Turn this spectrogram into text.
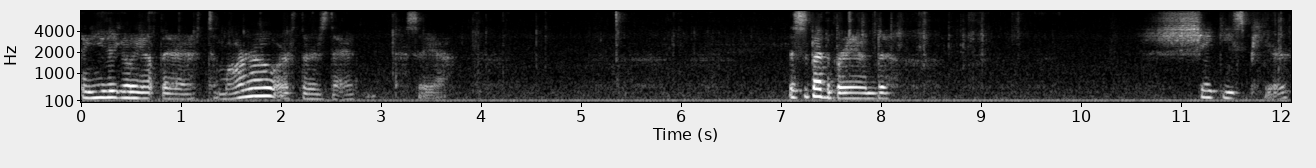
I'm either going up there tomorrow or Thursday. So yeah. This is by the brand Shakespeare.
